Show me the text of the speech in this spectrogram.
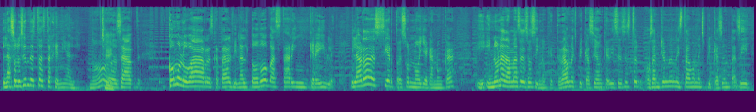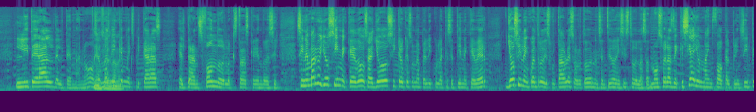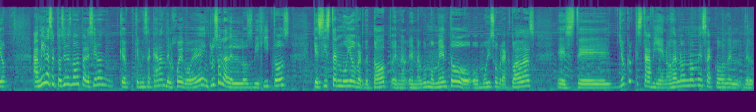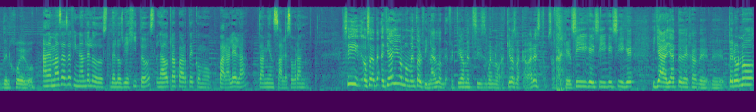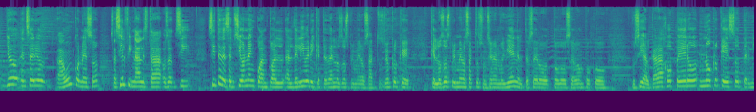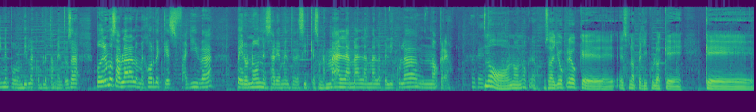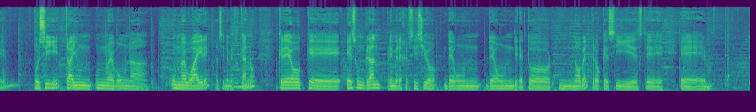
la solución de esto va a estar genial, ¿no? O sea, cómo lo va a rescatar al final todo va a estar increíble. Y la verdad es cierto, eso no llega nunca. Y, no nada más eso, sino que te da una explicación que dices, esto, o sea, yo no necesitaba una explicación así literal del tema, ¿no? O sea, más bien que me explicaras el trasfondo de lo que estabas queriendo decir. Sin embargo, yo sí me quedo, o sea, yo sí creo que es una película que se tiene que ver. Yo sí la encuentro disfrutable, sobre todo en el sentido, insisto, de las atmósferas, de que sí hay un mindfuck al principio. A mí las actuaciones no me parecieron que, me sacaran del juego, ¿eh? Incluso la de los viejitos, que sí están muy over the top en, algún momento o muy sobreactuadas. Este, yo creo que está bien, o sea, no, no me sacó del, del, juego. Además, de ese final de los, de los viejitos, la otra parte como paralela también sale sobrando. Sí, o sea, ya llega un momento al final donde efectivamente sí dices, bueno, aquí horas va a acabar esto? O sea, porque sigue y sigue y sigue y ya, ya te deja de, Pero no, yo en serio, aún con eso, o sea, sí el final está, o sea, sí, sí te decepciona en cuanto al, al delivery que te dan los dos primeros actos. Yo creo que que los dos primeros actos funcionan muy bien, el tercero todo se va un poco pues sí, al carajo, pero no creo que eso termine por hundirla completamente. O sea, podremos hablar a lo mejor de que es fallida, pero no necesariamente decir que es una mala, mala, mala película, no creo. No, no, no creo. O sea, yo creo que es una película que, que pues sí trae un, nuevo, una, un nuevo aire al cine mexicano. Creo que es un gran primer ejercicio de un, de un director Nobel. Creo que sí, este, eh,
